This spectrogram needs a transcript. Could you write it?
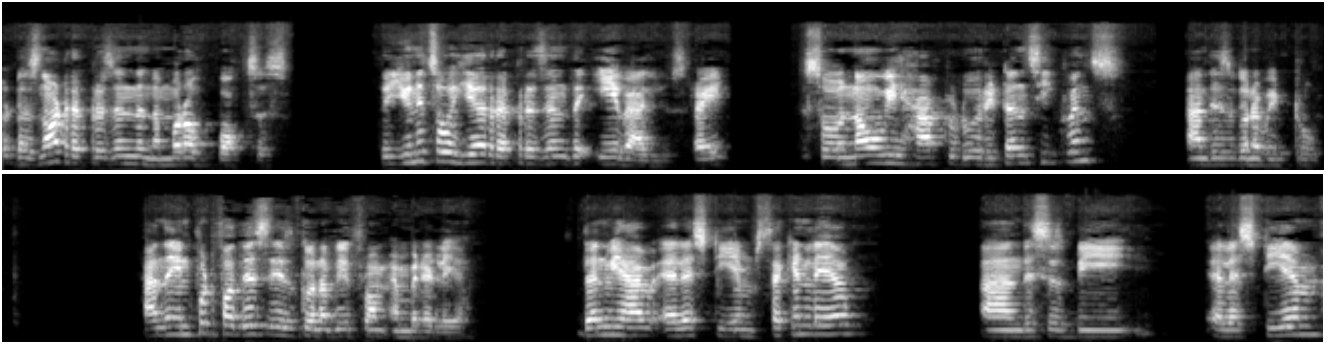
uh, does not represent the number of boxes the units over here represent the A values, right? So now we have to do return sequence and this is going to be true. And the input for this is going to be from embedded layer. Then we have LSTM second layer and this is be LSTM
